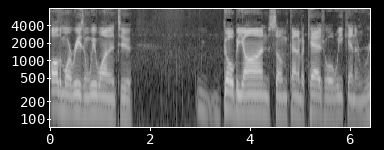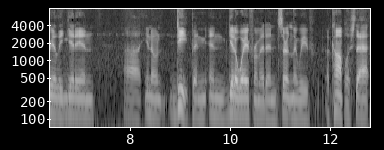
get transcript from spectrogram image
all the more reason we wanted to go beyond some kind of a casual weekend and really get in, uh, you know, deep and, and get away from it. And certainly we've accomplished that.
